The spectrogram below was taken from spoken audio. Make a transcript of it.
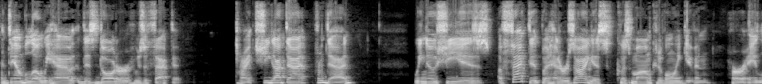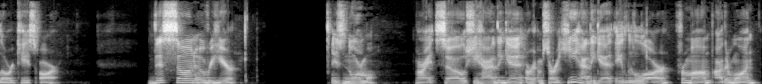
down below we have this daughter who's affected. Right, she got that from dad. We know she is affected but heterozygous because mom could have only given her a lowercase r. This son over here is normal. All right, so she had to get, or I'm sorry, he had to get a little r from mom, either one,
